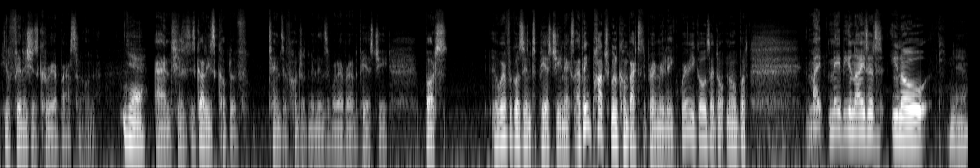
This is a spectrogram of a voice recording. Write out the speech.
he'll finish his career at Barcelona. Yeah, And he's, he's got his couple of tens of hundred millions or whatever out of PSG. But whoever goes into PSG next, I think Poch will come back to the Premier League. Where he goes, I don't know. But might, maybe United, you know, yeah.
